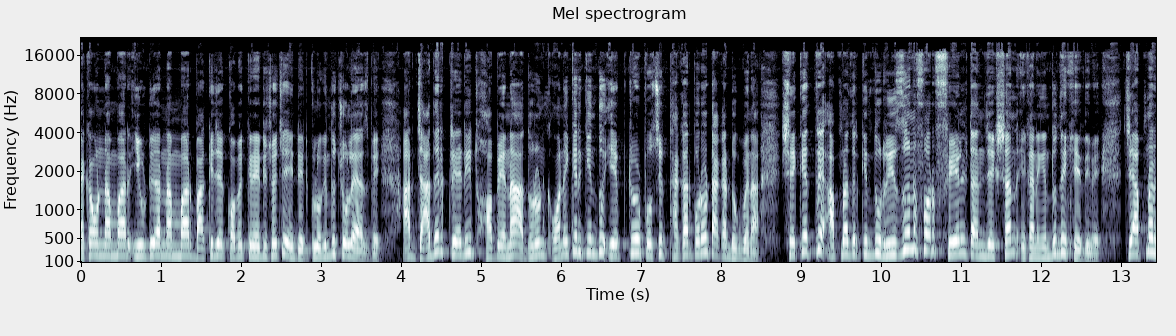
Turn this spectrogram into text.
অ্যাকাউন্ট নাম্বার ইউটিআর নাম্বার বাকি যে কবে ক্রেডিট হয়েছে, এই ডেটগুলো কিন্তু চলে আসবে। আর যাদের ক্রেডিট হবে না, ধরুন অনেকের কিন্তু এফ টুর প্রসিড থাকার পরেও টাকা ঢুকবে না, সেক্ষেত্রে আপনাদের কিন্তু রিজন ফর ফেল ট্রানজেকশন এখানে কিন্তু দেখিয়ে দেবে, যে আপনার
